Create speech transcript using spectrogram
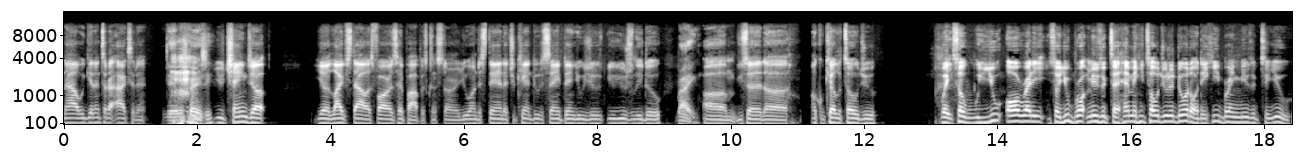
now we get into the accident. Yeah, it was crazy. You change up your lifestyle as far as hip hop is concerned. You understand that you can't do the same thing you you, you usually do. right. Um, you said uh, Uncle Killer told you. Wait, so were you already? So you brought music to him and he told you to do it, or did he bring music to you?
